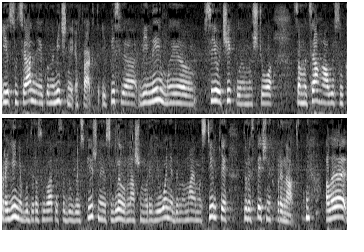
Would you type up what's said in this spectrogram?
і соціальний, і економічний ефект. І після війни ми всі очікуємо, що саме ця галузь в Україні буде розвиватися дуже успішно, і особливо в нашому регіоні, де ми маємо стільки туристичних принад. Але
